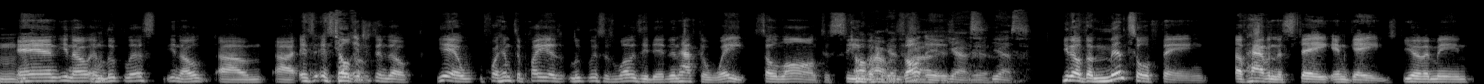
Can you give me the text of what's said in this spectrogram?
mm-hmm. and you know, and mm-hmm. Luke List, you know, um, uh, it's it's so interesting though, yeah, for him to play as Luke List as well as he did, and then have to wait so long to see oh, what the result uh, is. Yes, yes. You know, the mental thing of having to stay engaged. You know what I mean?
